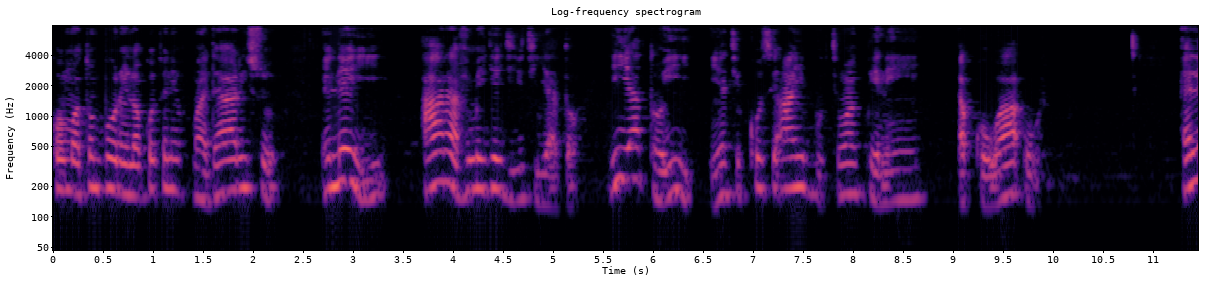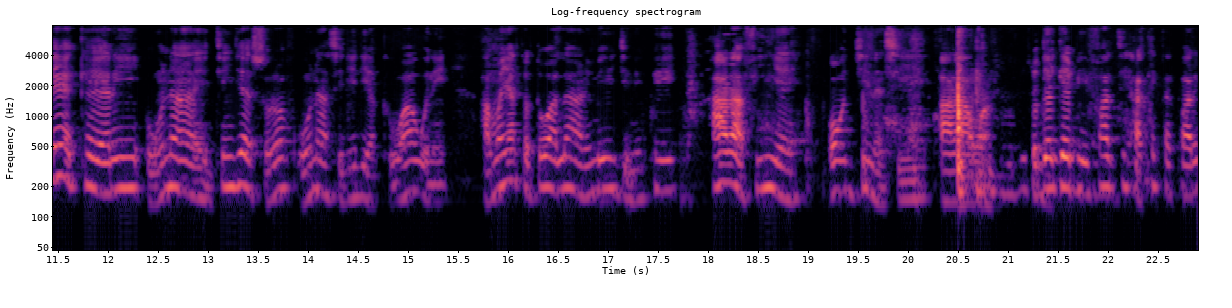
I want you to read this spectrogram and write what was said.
Kó mọ tún bórin lọ kó tún ní màdárísù. Eléyìí háràfí méjèèjì yìí ti yàtọ̀. Yíyàtọ̀ yìí ìyẹn ti kó sí áìbù tí wọ́n ń pè ní iqwa'u ẹlẹ́ẹ̀kẹrin òun náà tí ń jẹ́ ìsọ́rọ́fù òun náà ṣe déédéé iqwa'u ni. Àmọ́ yàtọ̀ tó wà láàárín méjèèjì ni pé háràfí yẹn ó jìnnà sí ara wọn. So gẹ́gẹ́ bí fatiha kíkan parí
